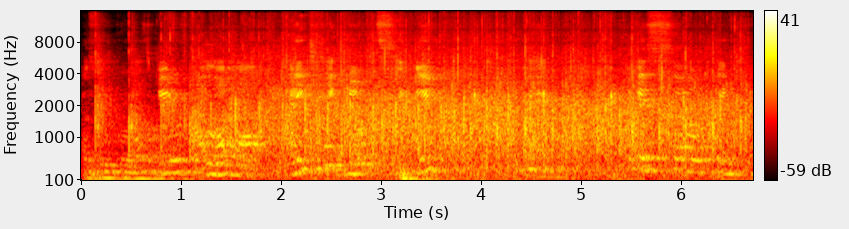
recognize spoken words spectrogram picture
I think, are. That's beautiful. I love that. I need to take notes. okay, so thanks for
